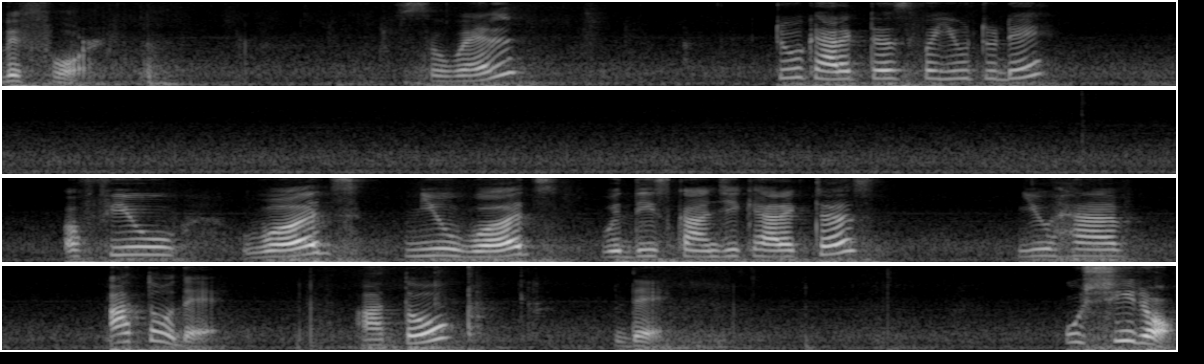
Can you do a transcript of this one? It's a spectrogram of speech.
before. So, well two characters for you today. A few words, new words with these kanji characters. You have ato de, ato de, ushiro,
